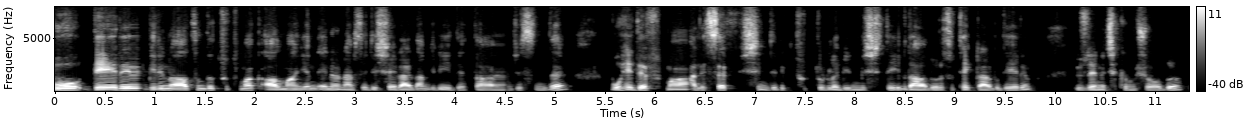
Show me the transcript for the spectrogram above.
Bu değeri birin altında tutmak Almanya'nın en önemsediği şeylerden biriydi daha öncesinde. Bu hedef maalesef şimdilik tutturulabilmiş değil. Daha doğrusu tekrar bu değerin üzerine çıkılmış oldu.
